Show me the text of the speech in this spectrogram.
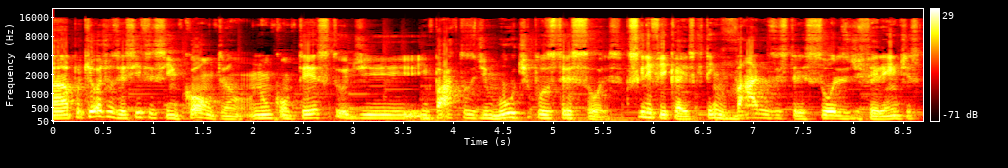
Ah, porque hoje os recifes se encontram num contexto de impactos de múltiplos estressores. O que significa isso? Que tem vários estressores diferentes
